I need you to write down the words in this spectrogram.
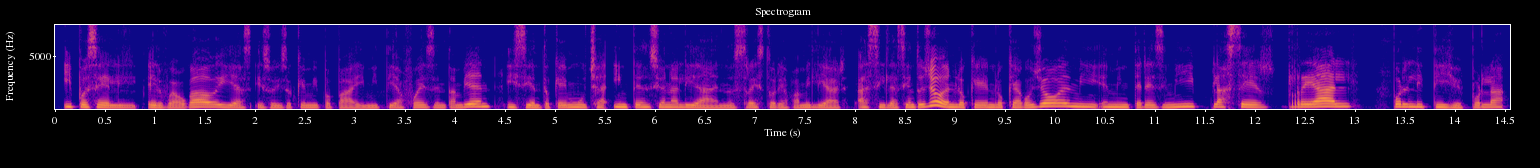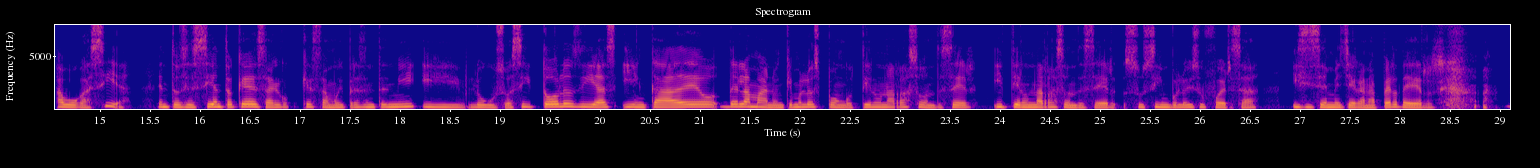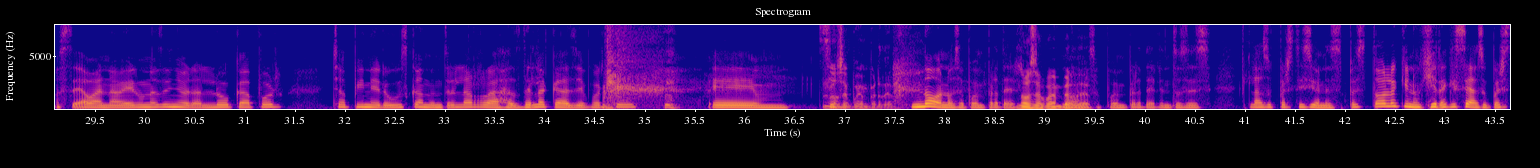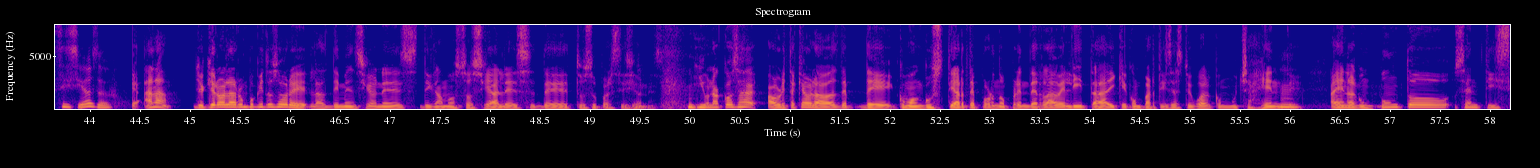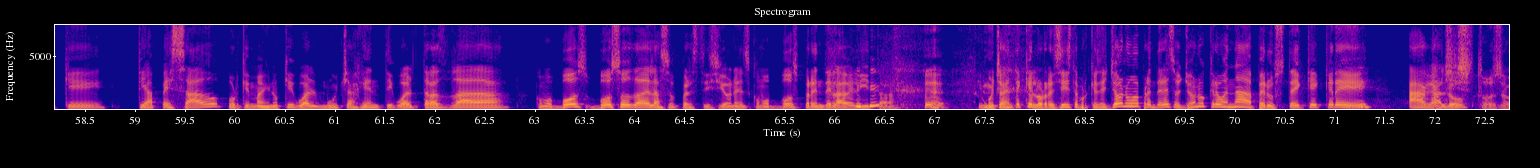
Y pues él, él fue abogado y eso hizo que mi papá y mi tía fuesen también. Y siento que hay mucha intencionalidad en nuestra historia familiar. Así la siento yo, en lo que, en lo que hago yo, en mi, en mi interés y mi placer real por el litigio y por la abogacía. Entonces siento que es algo que está muy presente en mí y lo uso así todos los días y en cada dedo de la mano en que me los pongo tiene una razón de ser y tiene una razón de ser su símbolo y su fuerza. Y si se me llegan a perder, o sea, van a ver una señora loca por Chapinero buscando entre las rajas de la calle porque... Em, no se pueden perder. No, no se pueden perder. No se pueden perder. No, se pueden perder. Entonces, las supersticiones, pues todo lo que uno quiera que sea supersticioso. Eh, Ana, yo quiero hablar un poquito sobre las dimensiones, digamos, sociales de tus supersticiones. Y una cosa, ahorita que hablabas de, de como angustiarte por no prender la velita y que compartís esto igual con mucha gente, ¿hay en algún punto sentís que te ha pesado? Porque imagino que igual mucha gente igual traslada como vos, vos sos la de las supersticiones, como vos prende la velita. y mucha gente que lo resiste porque dice, yo no voy a aprender eso, yo no creo en nada, pero usted que cree, hágalo.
